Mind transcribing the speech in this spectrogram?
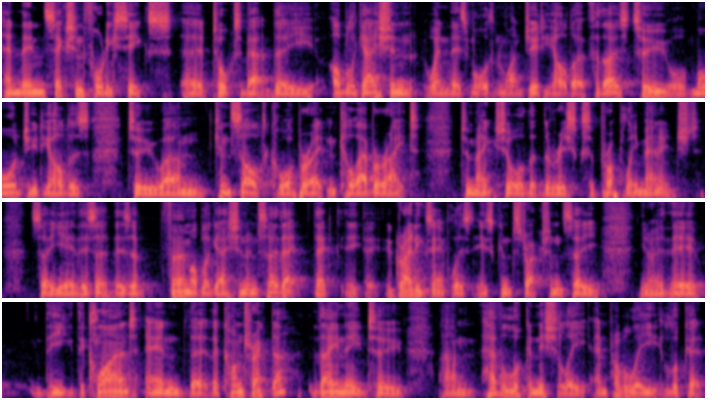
and then Section 46 uh, talks about the obligation when there's more than one duty holder for those two or more duty holders to um, consult, cooperate, and collaborate to make sure that the risks are properly managed. So yeah, there's a there's a firm obligation, and so that that a great example is is construction. So you know the the client and the, the contractor they need to um, have a look initially and probably look at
